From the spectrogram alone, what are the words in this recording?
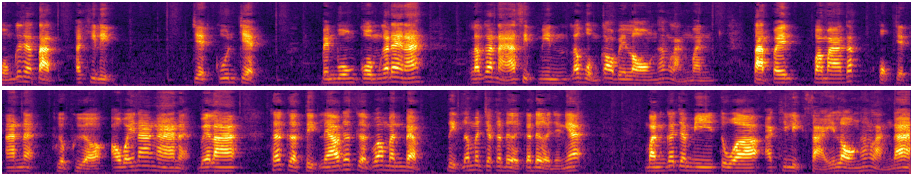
ผมก็จะตัดอะคริลิก7คูณ7เป็นวงกลมก็ได้นะ แล้วก็หนา 10 มิลแล้วผมก็เอาไปรองข้างหลังมัน ตัดไปประมาณสักหกเจ็ดอันน่ะเผื่อๆเอาไว้หน้างานน่ะเวลาถ้าเกิดติดแล้วถ้าเกิดว่ามันแบบติดแล้วมันจะกระเดิดกระเดิดอย่างเงี้ย มันก็จะมีตัวอะคริลิกใสรองข้างหลังได้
